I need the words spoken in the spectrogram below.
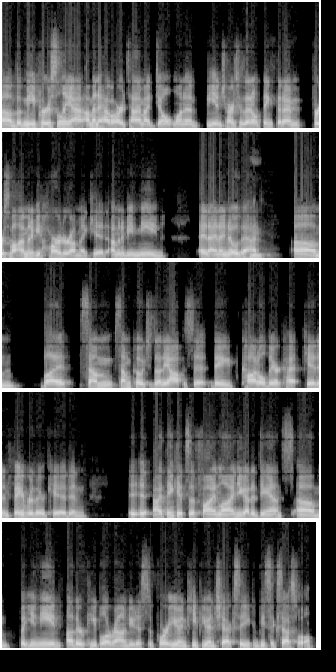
Um, but me personally, I, am going to have a hard time. I don't want to be in charge because I don't think that I'm. First of all, I'm going to be harder on my kid. I'm going to be mean, and and I know that. Mm-hmm. Um, but some some coaches are the opposite. They coddle their kid and favor their kid, and it, I think it's a fine line. You got to dance, um, but you need other people around you to support you and keep you in check so you can be successful.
